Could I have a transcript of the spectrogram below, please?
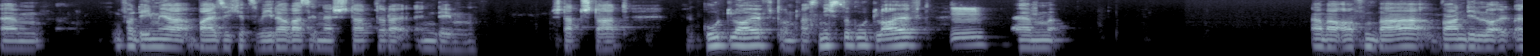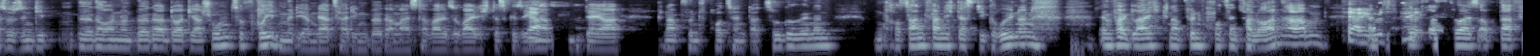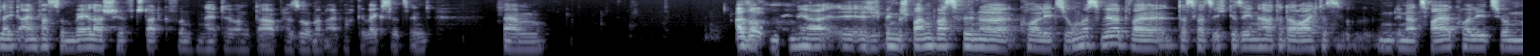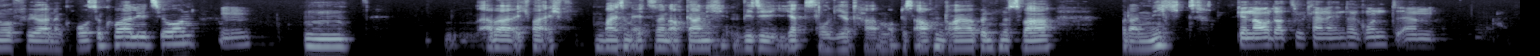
Ähm, von dem her weiß ich jetzt weder, was in der Stadt oder in dem Stadtstaat gut läuft und was nicht so gut läuft. Mhm. Ähm, aber offenbar waren die Leute, also sind die Bürgerinnen und Bürger dort ja schon zufrieden mit ihrem derzeitigen Bürgermeister, weil soweit ich das gesehen ja. habe, der ja knapp 5% dazu gewinnen. Interessant fand ich, dass die Grünen im Vergleich knapp 5% verloren haben. Ja, gut. Also das so, als ob da vielleicht einfach so ein Wählershift stattgefunden hätte und da Personen einfach gewechselt sind. Ähm, also, her, ich bin gespannt, was für eine Koalition es wird, weil das, was ich gesehen hatte, da reicht es in einer Zweierkoalition nur für eine große Koalition. Mhm. Mm, aber ich, war, ich weiß, um ehrlich zu sein, auch gar nicht, wie sie jetzt regiert haben, ob das auch ein Dreierbündnis war oder nicht. Genau dazu kleiner Hintergrund. Ähm,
